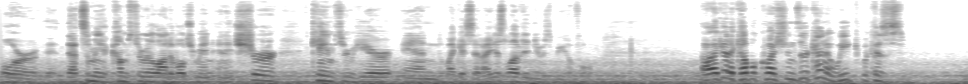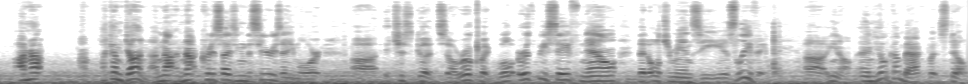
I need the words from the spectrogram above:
or that's something that comes through in a lot of Ultraman, and it sure came through here. And like I said, I just loved it, and it was beautiful. Uh, I got a couple questions. They're kind of weak because I'm not like I'm done. I'm not I'm not criticizing the series anymore. Uh, it's just good. So real quick, will Earth be safe now that Ultraman Z is leaving? Uh, you know, and he'll come back, but still,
